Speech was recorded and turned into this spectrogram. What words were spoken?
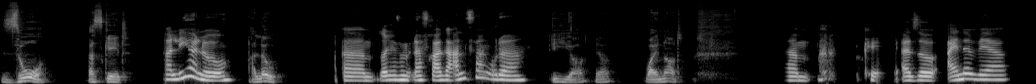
So, was geht? Hallihallo. Hallo. Ähm, soll ich einfach mit einer Frage anfangen oder? Ja, ja. Why not? Ähm, okay, also eine wäre,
